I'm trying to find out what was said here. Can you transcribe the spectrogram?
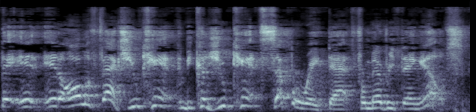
They- It, it all affects. You can't, because you can't separate that from everything else.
